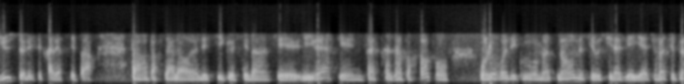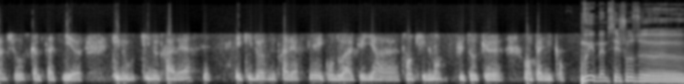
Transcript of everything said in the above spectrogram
juste se laisser traverser par par par ça. Alors les cycles, c'est ben c'est l'hiver qui est une phase très importante. On, on le redécouvre maintenant, mais c'est aussi la vieillesse. Enfin, c'est plein de choses comme ça qui euh, qui nous qui nous traversent et qui doivent nous traverser et qu'on doit accueillir euh, tranquillement plutôt que en paniquant. Oui, même ces choses euh,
